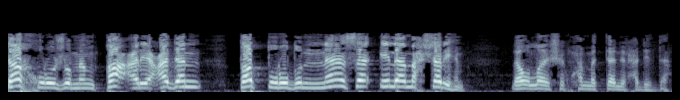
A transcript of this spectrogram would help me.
تخرج من قعر عدن تطرد الناس إلى محشرهم. لا والله يا شيخ محمد تاني الحديث ده.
